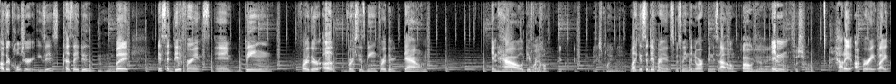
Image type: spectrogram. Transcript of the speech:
other culture exists because they do, Mm-hmm. but it's a difference in being further up versus being further down, and how different. Wait, cul- ex- explain that. like it's a difference between the north and the south. Oh yeah, yeah, And- for sure. how they operate, like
